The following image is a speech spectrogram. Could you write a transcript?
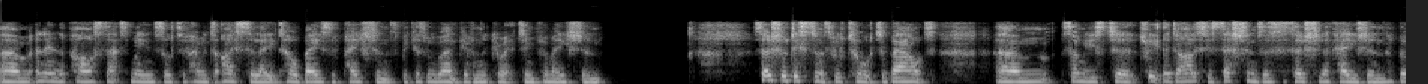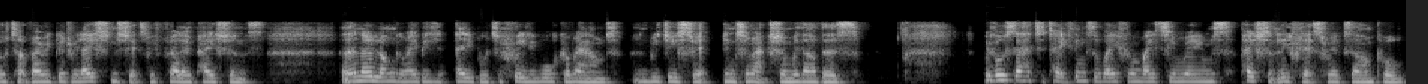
Um, and in the past, that's means sort of having to isolate whole bays of patients because we weren't given the correct information. Social distance we've talked about. Um, some used to treat their dialysis sessions as a social occasion, built up very good relationships with fellow patients. They're no longer able, able to freely walk around and reduce interaction with others. We've also had to take things away from waiting rooms, patient leaflets, for example.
